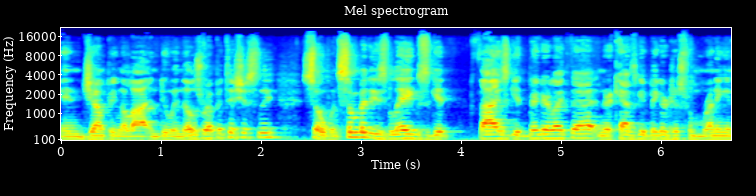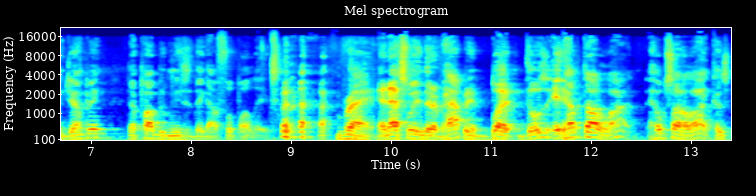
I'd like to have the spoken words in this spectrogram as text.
and jumping a lot and doing those repetitiously. So when somebody's legs get thighs get bigger like that and their calves get bigger just from running and jumping, that probably means that they got football legs. Right. And that's what ended up happening. But those it helped out a lot. It helps out a lot because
